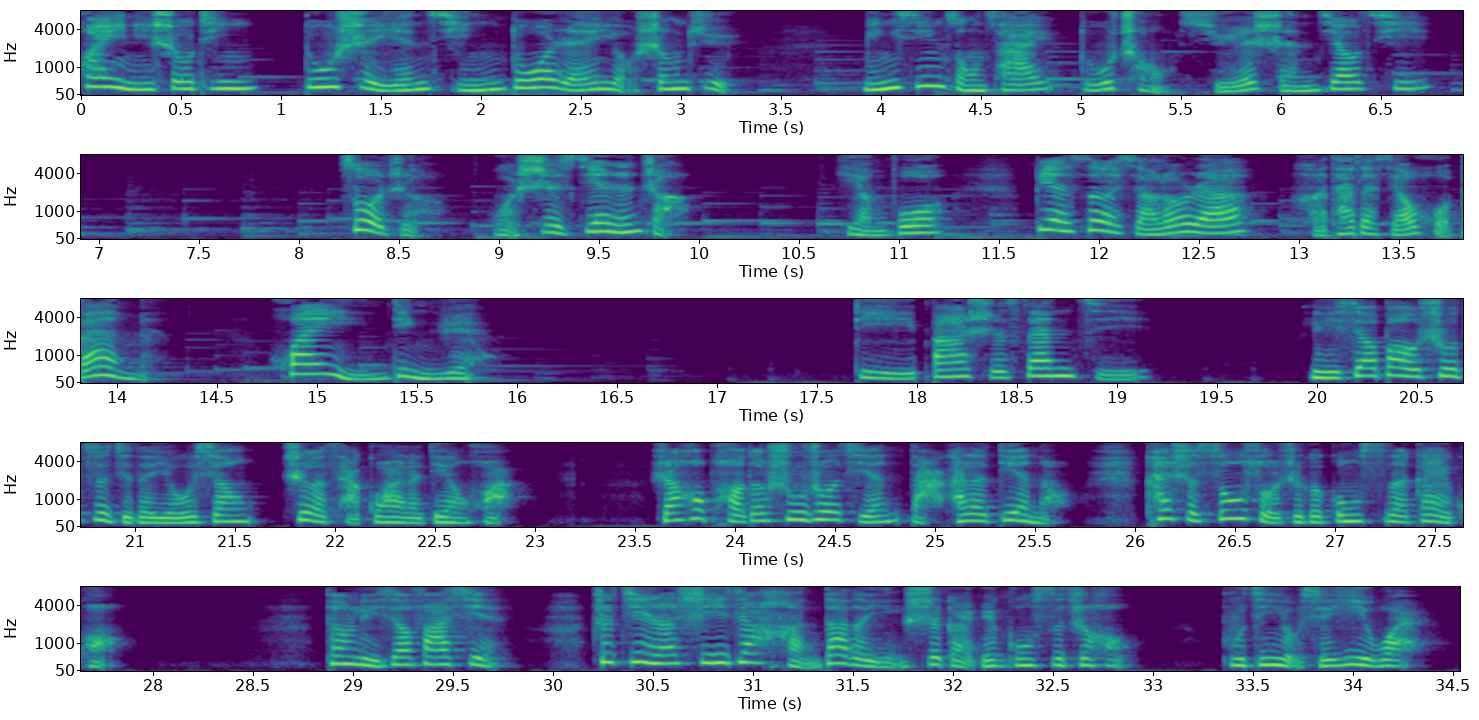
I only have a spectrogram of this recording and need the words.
欢迎您收听都市言情多人有声剧《明星总裁独宠学神娇妻》，作者我是仙人掌，演播变色小楼人和他的小伙伴们。欢迎订阅第八十三集。李潇报出自己的邮箱，这才挂了电话，然后跑到书桌前，打开了电脑，开始搜索这个公司的概况。当李潇发现。这竟然是一家很大的影视改编公司，之后不禁有些意外。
